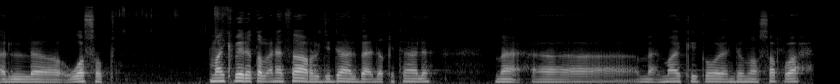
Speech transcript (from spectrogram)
الوسط. مايك بيري طبعا أثار الجدال بعد قتاله مع مع مايكي جول عندما صرح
